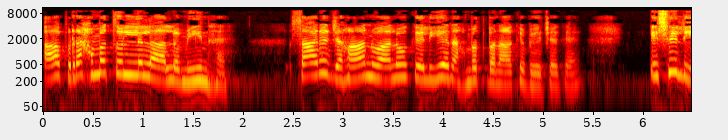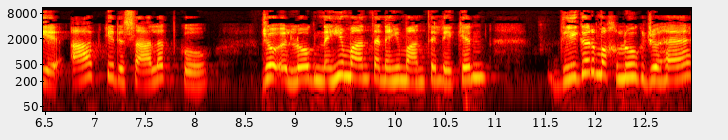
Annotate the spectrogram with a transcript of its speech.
آپ رحمت للعالمین ہیں۔ سارے جہان والوں کے لیے رحمت بنا کے بھیجے گئے۔ اسی لیے آپ کی رسالت کو جو لوگ نہیں مانتے نہیں مانتے، لیکن دیگر مخلوق جو ہے،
